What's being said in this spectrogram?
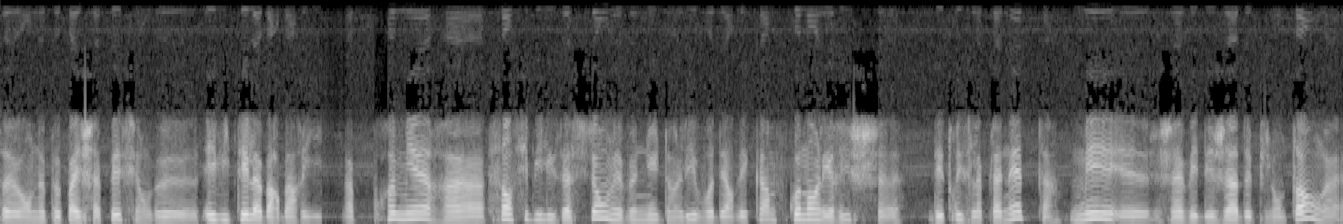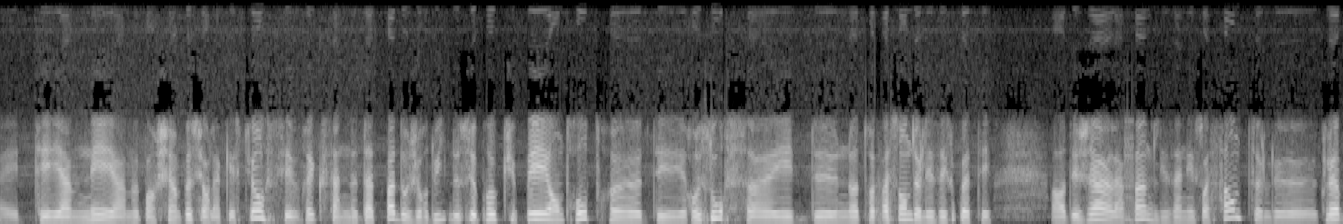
on ne peut pas échapper si on veut éviter la barbarie. La première euh, sensibilisation m'est venue d'un livre d'Hervé Kampf, Comment les riches euh, détruisent la planète, mais euh, j'avais déjà depuis longtemps euh, été amené à me pencher un peu sur la question. C'est vrai que ça ne date pas d'aujourd'hui de se préoccuper entre autres euh, des ressources et de notre façon de les exploiter. Alors déjà à la fin des années 60, le club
